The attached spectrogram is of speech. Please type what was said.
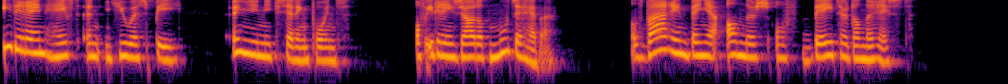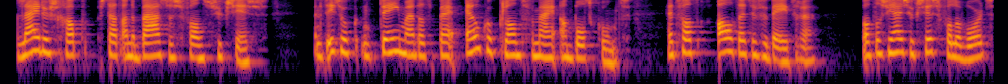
Iedereen heeft een USP, een unique selling point. Of iedereen zou dat moeten hebben. Want waarin ben je anders of beter dan de rest? Leiderschap staat aan de basis van succes. En het is ook een thema dat bij elke klant van mij aan bod komt. Het valt altijd te verbeteren. Want als jij succesvoller wordt,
